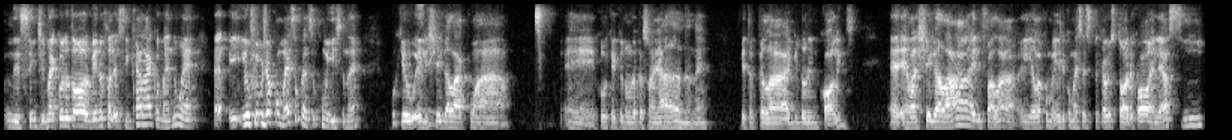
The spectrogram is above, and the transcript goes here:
nesse sentido. Mas quando eu tava vendo, eu falei assim, caraca, mas não é. é e, e o filme já começa com isso, né? Porque ele Sim. chega lá com a. É, coloquei aqui o nome da personagem, a Ana, né? Feita pela Gwendolyn Collins. É, ela chega lá, ele fala, e ela, ele começa a explicar o histórico. Ó, oh, ele é assim.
